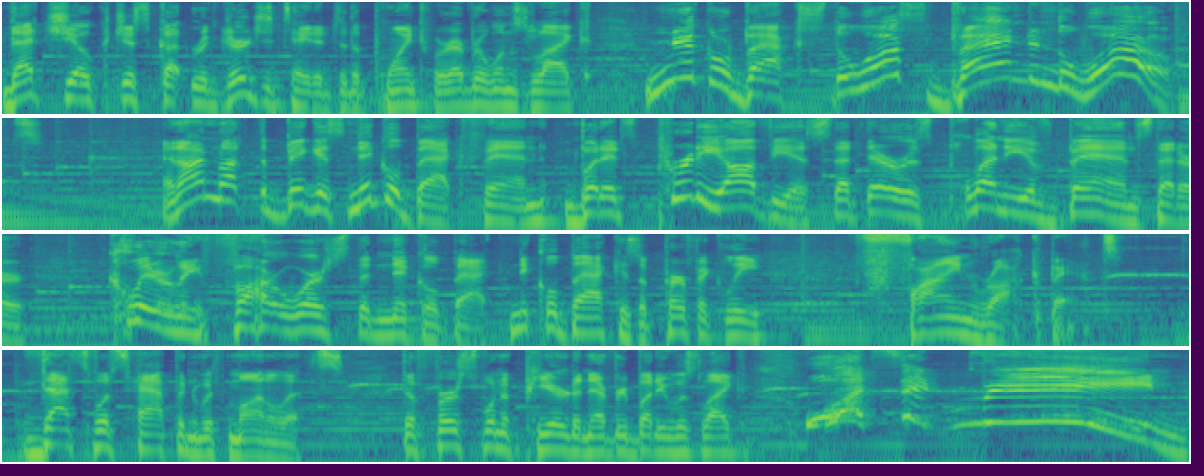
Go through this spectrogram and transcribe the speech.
that joke just got regurgitated to the point where everyone's like, Nickelback's the worst band in the world! And I'm not the biggest Nickelback fan, but it's pretty obvious that there is plenty of bands that are clearly far worse than Nickelback. Nickelback is a perfectly fine rock band. That's what's happened with monoliths. The first one appeared and everybody was like, What's it mean?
